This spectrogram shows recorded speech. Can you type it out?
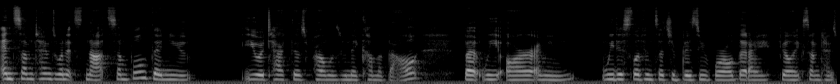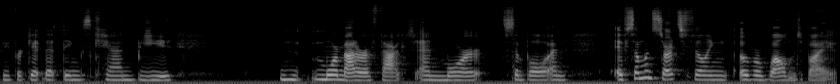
And sometimes when it's not simple, then you you attack those problems when they come about. But we are, I mean, we just live in such a busy world that I feel like sometimes we forget that things can be m- more matter of fact and more simple. And if someone starts feeling overwhelmed by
